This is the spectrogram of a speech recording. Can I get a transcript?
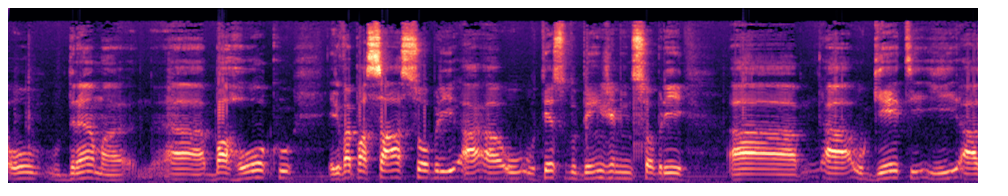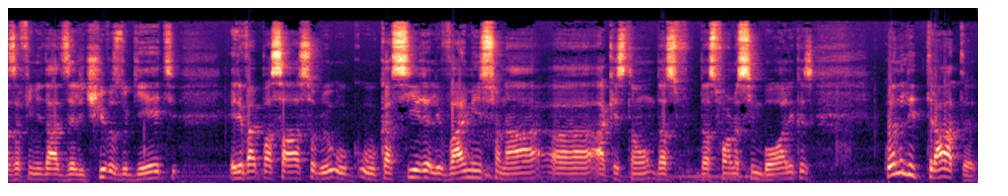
ou o drama uh, barroco, ele vai passar sobre o, o, texto do Benjamin sobre o Goethe e as afinidades elitivas do Goethe, ele vai passar sobre o, o ele vai mencionar a questão das, das formas simbólicas, quando ele trata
